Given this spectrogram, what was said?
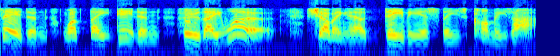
said and what they did and who they were, showing how devious these commies are.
